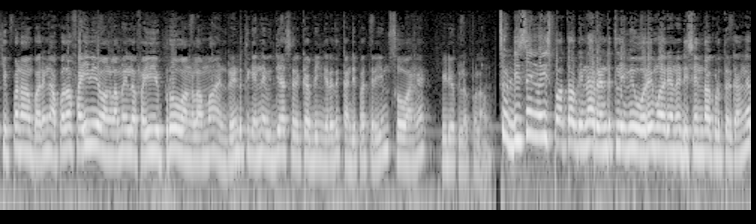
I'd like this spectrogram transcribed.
ஸ்கிப் பண்ணாமல் பாருங்கள் அப்போ தான் ஃபைவ் ஏ வாங்கலாமா இல்லை ஃபைவ் ஏ ப்ரோ வாங்கலாமா அண்ட் ரெண்டுத்துக்கு என்ன வித்தியாசம் இருக்குது அப்படிங்கிறது கண்டிப்பாக தெரியும். ஸோ வாங்க வீடியோக்குள்ளே போகலாம் ஸோ டிசைன் வைஸ் பார்த்தோம் அப்படின்னா ரெண்டுத்துலையுமே ஒரே மாதிரியான டிசைன் தான் கொடுத்துருக்காங்க.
